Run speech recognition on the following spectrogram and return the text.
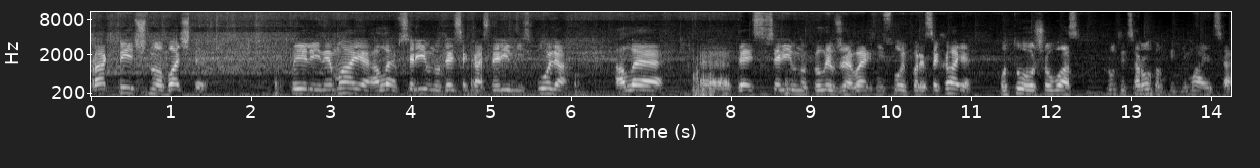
Практично, бачите, пилі немає, але все рівно десь якась нерівність поля. Але е, десь все рівно, коли вже верхній слой пересихає, от того, що у вас крутиться ротор, піднімається,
